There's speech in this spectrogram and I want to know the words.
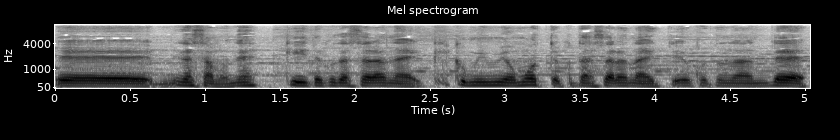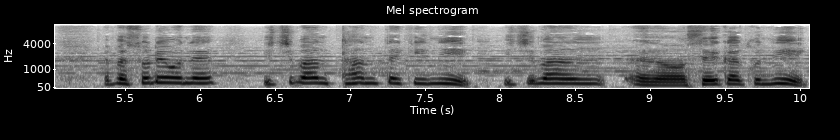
えー、皆さんもね聞いてくださらない聞く耳を持ってくださらないということなんでやっぱりそれをね一番端的に一番あの正確に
